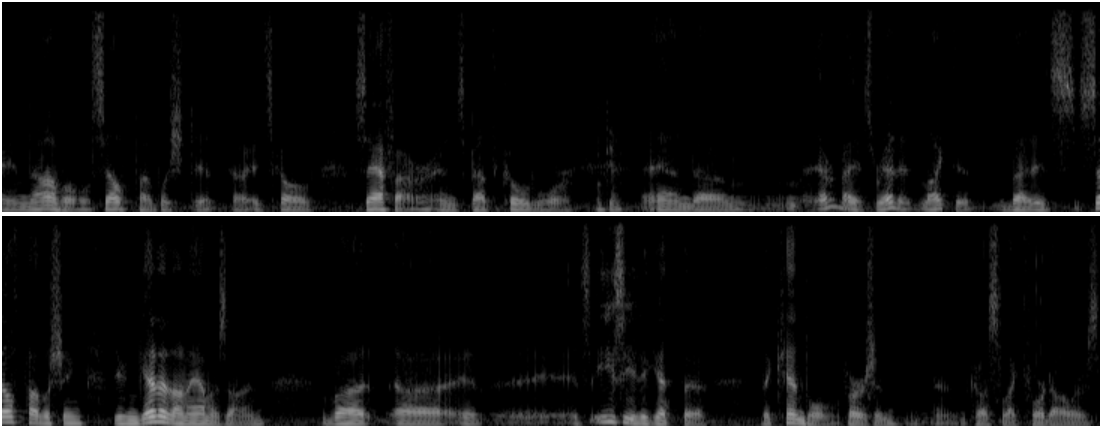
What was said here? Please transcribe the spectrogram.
a novel, self published it. Uh, it's called Sapphire, and it's about the Cold War. Okay. And um, everybody that's read it liked it, but it's self publishing. You can get it on Amazon, but uh, it, it's easy to get the the Kindle version. It costs like four dollars,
